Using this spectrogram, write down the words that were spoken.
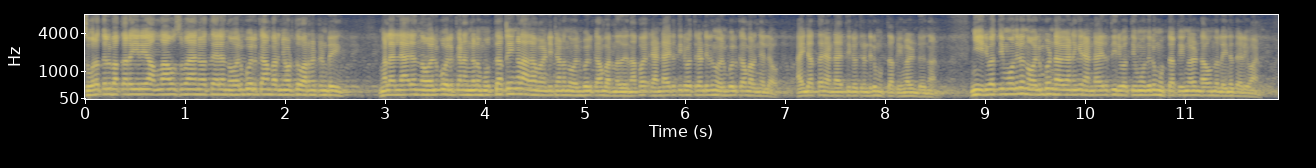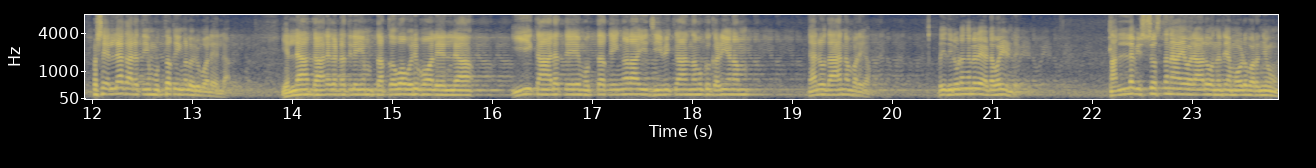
സൂറത്തുൽ ബക്കറയിൽ അള്ളാഹു സുബാനുവത്തേരെ വിൽക്കാൻ പറഞ്ഞോട്ട് പറഞ്ഞിട്ടുണ്ട്. നിങ്ങളെല്ലാവരും നോൽ വിൽക്കണം നിങ്ങൾ മുത്തഖിങ്ങളാകാൻ വേണ്ടിയിട്ടാണ് നോൽ പോൽക്കാൻ പറഞ്ഞത്. അപ്പോൾ രണ്ടായിരത്തി ഇരുപത്തിരണ്ടിൽ നോൽ പോൽക്കാൻ പറഞ്ഞല്ലോ. അതിന്റെ അർത്ഥം രണ്ടായിരത്തി ഇരുപത്തിരണ്ടിൽ മുത്തഖിങ്ങൾ ഉണ്ടെന്നാണ് ഇനി ഇരുപത്തി മൂന്നിൽ ഉണ്ടാകുകയാണെങ്കിൽ രണ്ടായിരത്തി ഇരുപത്തി മൂന്നിൽ മുത്തഖിങ്ങൾ ഉണ്ടാവും തെളിവാണ്. പക്ഷേ എല്ലാ കാലത്തെയും മുത്തത്തിങ്ങൾ ഒരുപോലെയല്ല. എല്ലാ കാലഘട്ടത്തിലെയും തക്കവ ഒരുപോലെയല്ല. ഈ കാലത്തെ മുത്തക്കിങ്ങളായി ജീവിക്കാൻ നമുക്ക് കഴിയണം. ഞാൻ ഉദാഹരണം പറയാം. അപ്പോൾ ഇതിലൂടെ അങ്ങനെ ഒരു ഇടവഴിയുണ്ട്. നല്ല വിശ്വസ്തനായ ഒരാൾ വന്നിട്ട് നമ്മോട് പറഞ്ഞു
